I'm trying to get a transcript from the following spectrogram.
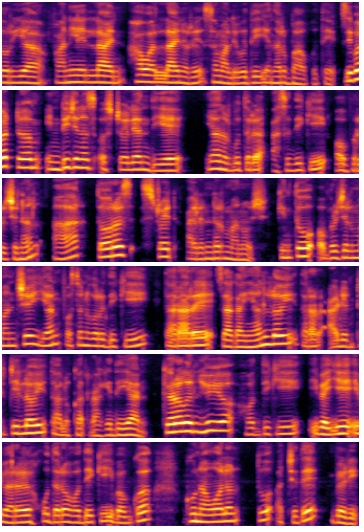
দরিয়া ফানি লাইন, হাওয়ার লাইনরে সামালিবদে ইয়ানার বাবতে। যিবার টার্ম ইন্ডিজিনাস অস্ট্রেলিয়ান দিয়ে ইয়ানোর ভিতরে আছে দেখি অরিজিনাল আর টরেস স্ট্রেট আইল্যান্ডার মানুষ। কিন্তু অরিজিনাল মানুষে ইয়ান পছন্দ করে দেখি তারারে জাগা ইয়ান লই, তারার আইডেন্টিটি লই তালুকাত রাখি দিয়ান কেরলিন হুয় হদ্দিকি ইবা ইয়ে ইবারে খুদার হদ্দিকি ইবগ্গ গুণাওয়ালন তো আছে দে বেড়ি।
